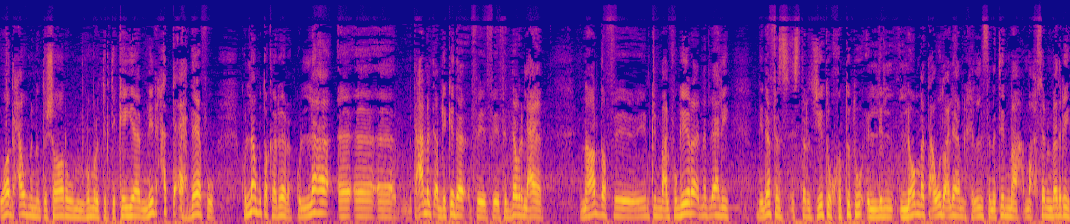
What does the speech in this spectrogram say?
واضح قوي من انتشاره ومن جمله التكتيكية منين حتى أهدافه كلها متكررة كلها آه، اتعملت قبل كده في في في الدوري العام. النهارده في يمكن مع الفجيرة النادي الأهلي بينفذ استراتيجيته وخطته اللي, اللي هم اتعودوا عليها من خلال سنتين مع مع حسام البدري.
